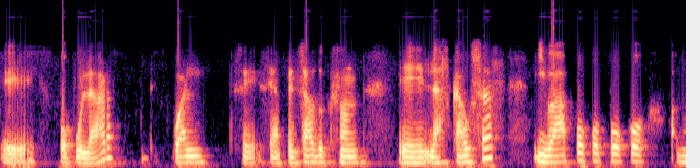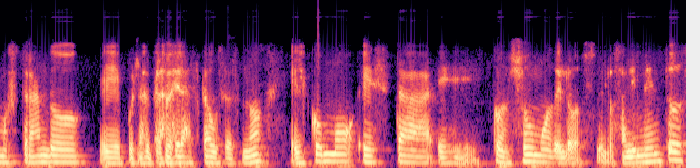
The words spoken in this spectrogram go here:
eh, popular, cuál se, ha pensado que son eh, las causas, y va poco a poco mostrando eh, pues las verdaderas causas, ¿no? El cómo este consumo de los, de los alimentos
